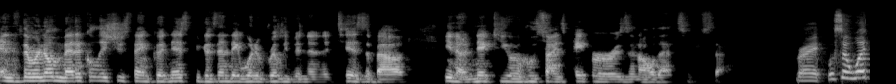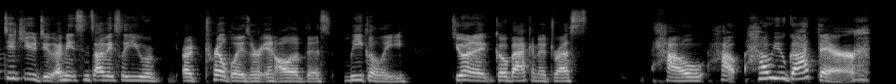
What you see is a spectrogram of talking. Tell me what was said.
and there were no medical issues, thank goodness, because then they would have really been in a tiz about you know NICU and who signs papers and all that sort of stuff. Right. Well, so what did you do? I mean, since obviously you were a trailblazer in all of this legally, do you want to go back and address how how how you got there?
